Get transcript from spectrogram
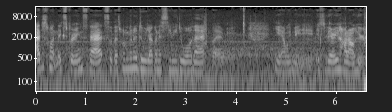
I just want to experience that. So that's what I'm gonna do. Y'all gonna see me do all that, but yeah, we made it. It's very hot out here.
